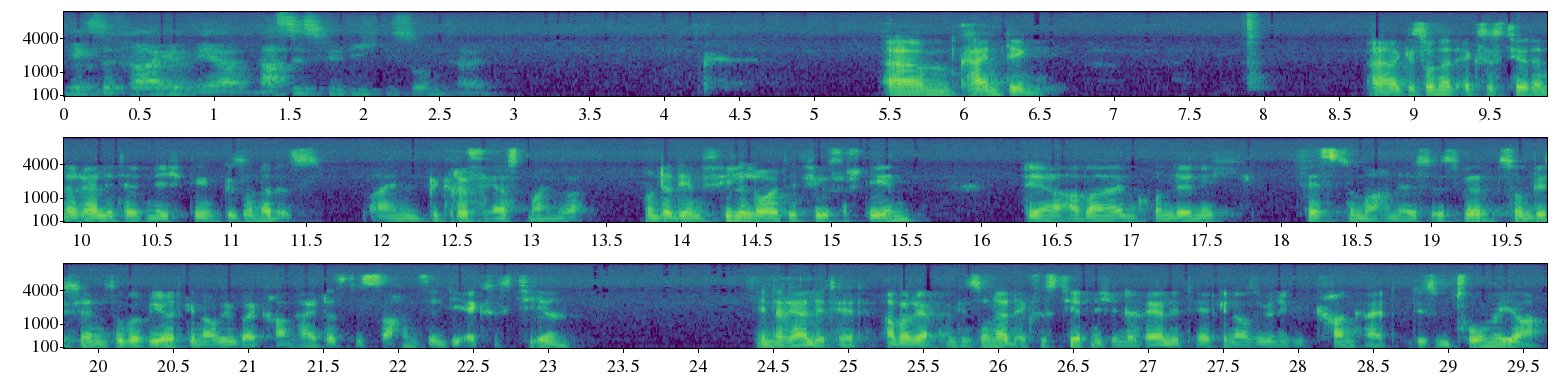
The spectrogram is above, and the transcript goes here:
Nächste Frage wäre, was ist für dich Gesundheit? Ähm, kein Ding. Äh, Gesundheit existiert in der Realität nicht. Gesundheit ist ein Begriff erstmal nur, unter dem viele Leute viel verstehen, der aber im Grunde nicht festzumachen ist. Es wird so ein bisschen suggeriert, genau wie bei Krankheit, dass das Sachen sind, die existieren in der Realität. Aber Gesundheit existiert nicht in der Realität, genauso wenig wie Krankheit. Die Symptome ja,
